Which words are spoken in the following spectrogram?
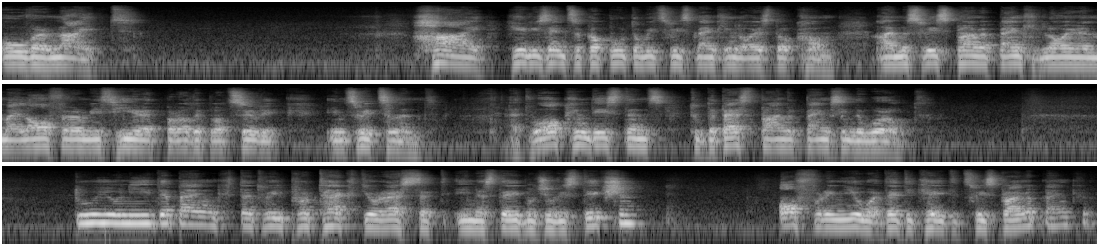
overnight. Hi, here is Enzo Caputo with SwissBankingLawyers.com. I'm a Swiss private banking lawyer and my law firm is here at Paradeplatz Zurich in Switzerland, at walking distance to the best private banks in the world. Do you need a bank that will protect your asset in a stable jurisdiction? Offering you a dedicated Swiss private banker?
